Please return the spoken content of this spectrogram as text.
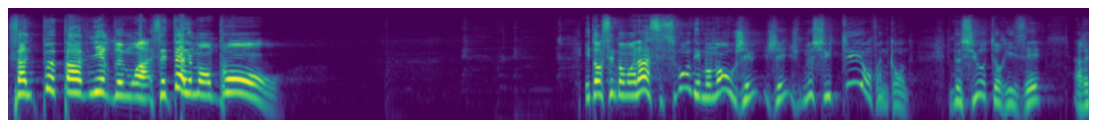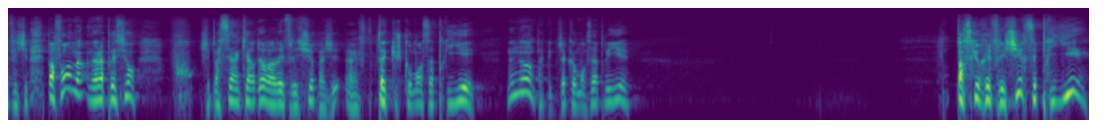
ça ne peut pas venir de moi, c'est tellement bon. Et dans ces moments-là, c'est souvent des moments où je me suis tué en fin de compte. Je me suis autorisé à réfléchir. Parfois, on a, l'impression, j'ai passé un quart d'heure à réfléchir, bah, euh, peut-être que je commence à prier. Non, non, tu as déjà commencé à prier. Parce que réfléchir, c'est prier.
